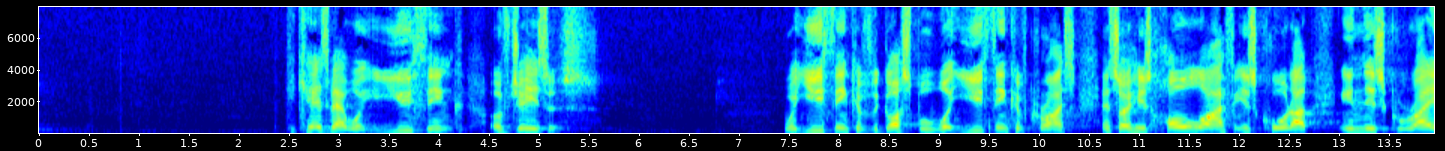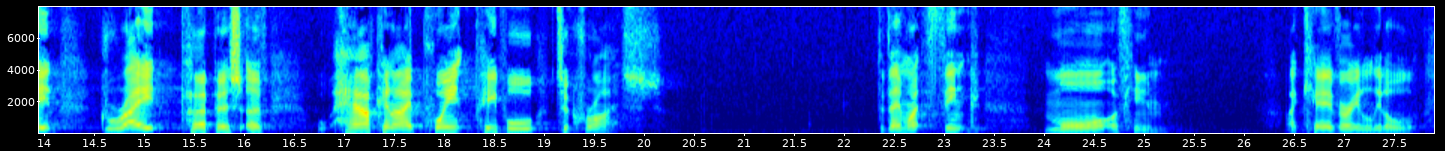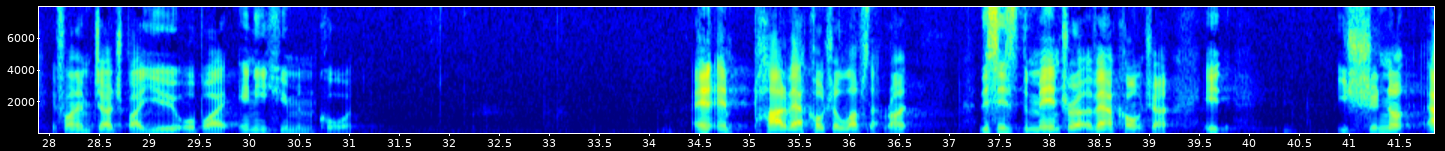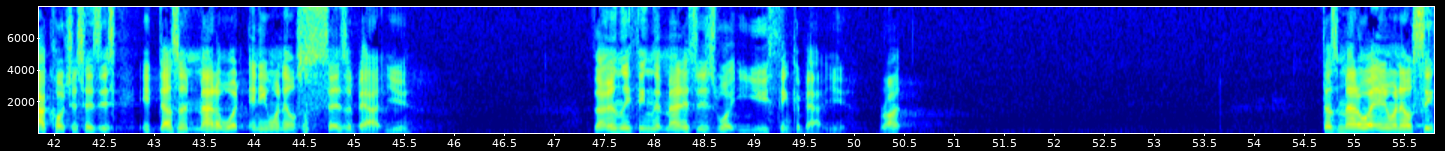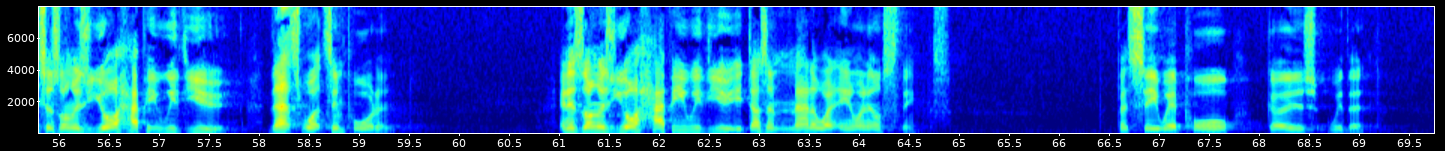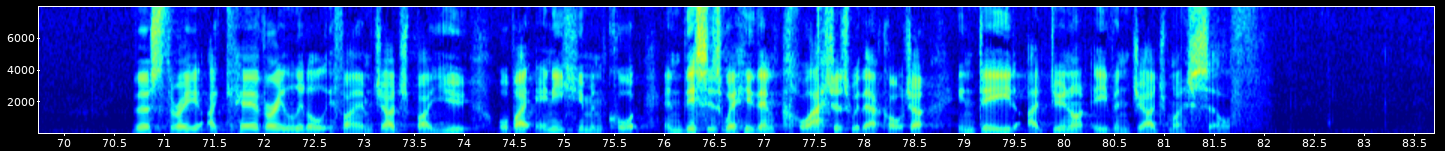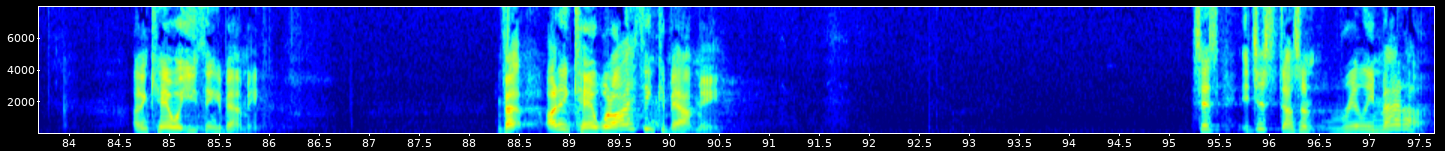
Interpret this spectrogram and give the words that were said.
He cares about what you think of Jesus what you think of the gospel, what you think of Christ. And so his whole life is caught up in this great, great purpose of how can I point people to Christ? That they might think more of him. I care very little if I am judged by you or by any human court. And, and part of our culture loves that, right? This is the mantra of our culture. It, you should not, our culture says this it doesn't matter what anyone else says about you. The only thing that matters is what you think about you, right? Doesn't matter what anyone else thinks as long as you're happy with you. That's what's important. And as long as you're happy with you, it doesn't matter what anyone else thinks. But see where Paul goes with it. Verse 3 I care very little if I am judged by you or by any human court. And this is where he then clashes with our culture. Indeed, I do not even judge myself. I don't care what you think about me. In fact, I don't care what I think about me. Says it just doesn't really matter.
